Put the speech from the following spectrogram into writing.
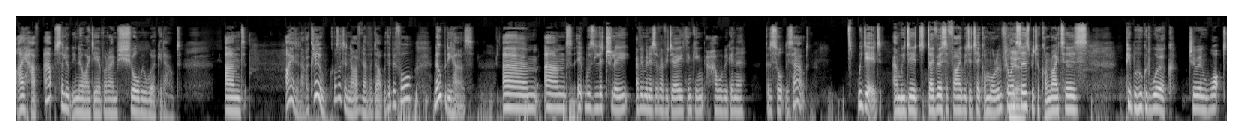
"I have absolutely no idea, but I'm sure we'll work it out." And I didn't have a clue. Of course, I didn't. I've never dealt with it before. Nobody has. Um, and it was literally every minute of every day thinking, how are we gonna gonna sort this out? We did, and we did diversify. We did take on more influencers. We took on writers, people who could work during what,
